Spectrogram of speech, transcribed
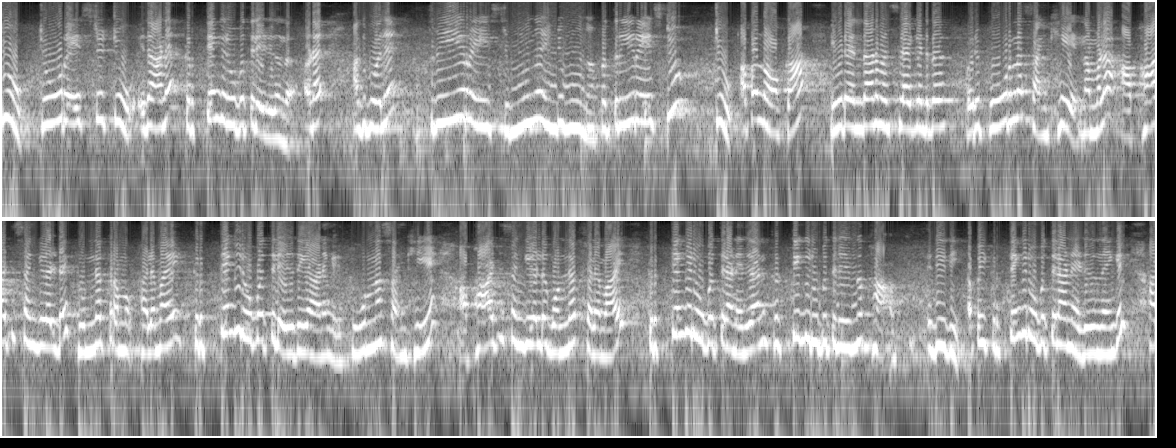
two two raise two ഇതാണ് കൃത്യം രൂപത്തിൽ എഴുതുന്നത്. അവിടെ അതുപോലെ ത്രീ റേസ് ടു മൂന്ന് ഇന്റു മൂന്ന്. അപ്പൊ ത്രീ റേസ് ടു അപ്പൊ നോക്കാം ഇവിടെ എന്താണ് മനസ്സിലാക്കേണ്ടത്? ഒരു പൂർണ സംഖ്യയെ നമ്മൾ അഭാജ്യ സംഖ്യകളുടെ ഗുണക്രമ ഫലമായി കൃത്യങ്ക രൂപത്തിൽ എഴുതുകയാണെങ്കിൽ പൂർണ സംഖ്യയെ അഭാജ്യ സംഖ്യകളുടെ ഗുണഫലമായി കൃത്യങ്ക രൂപത്തിലാണ് എഴുതാൻ കൃത്യങ്ക രൂപത്തിൽ എഴുതുന്ന രീതി. അപ്പൊ ഈ കൃത്യങ്ക രൂപത്തിലാണ് എഴുതുന്നതെങ്കിൽ ആ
